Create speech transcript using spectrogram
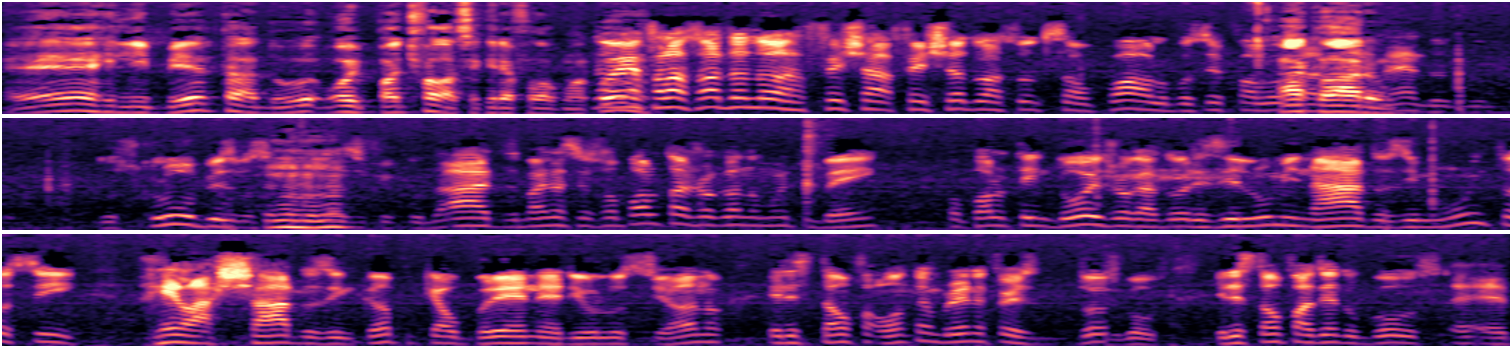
É, Libertadores. Oi, pode falar, você queria falar alguma coisa? Não, eu ia falar só dando, fecha, fechando o assunto de São Paulo, você falou ah, claro. né, do, do, dos clubes, você uhum. falou das dificuldades, mas assim, o São Paulo está jogando muito bem. São Paulo tem dois jogadores iluminados e muito assim relaxados em campo, que é o Brenner e o Luciano. Eles estão ontem o Brenner fez dois gols. Eles estão fazendo gols, é, é,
